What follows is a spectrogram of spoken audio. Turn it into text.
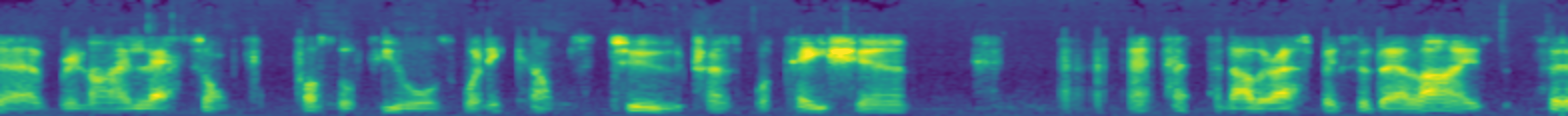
uh, rely less on fossil fuels when it comes to transportation uh, and other aspects of their lives. So,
